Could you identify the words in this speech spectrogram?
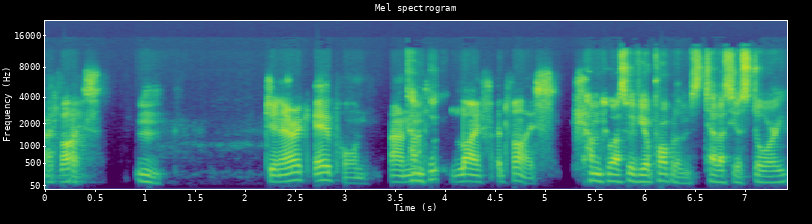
advice, Mm. generic ear porn, and to life advice. come to us with your problems. Tell us your story.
